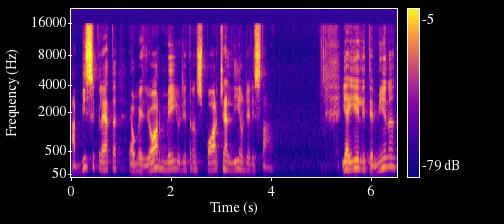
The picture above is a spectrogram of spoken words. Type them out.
a bicicleta é o melhor meio de transporte ali onde ele estava. E aí ele termina,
